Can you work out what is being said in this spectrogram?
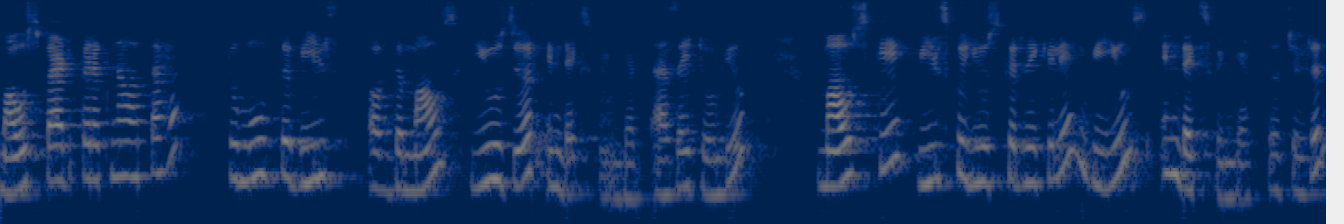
माउस पैड पे रखना होता है। to move the wheels of the mouse use your index finger as I told you mouse के व्हील्स को यूज़ करने के लिए we use index finger so children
